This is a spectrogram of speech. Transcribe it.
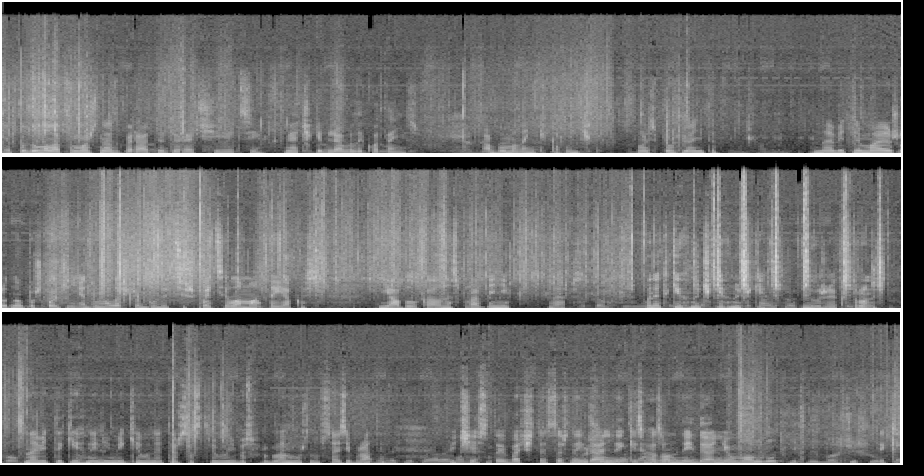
Я подумала, це можна збирати, до речі, ці м'ячики для великого тенісу. Або маленькі кавунчики. Ось погляньте. Навіть немає жодного пошкодження. Я думала, що будуть ці шпиці ламати якось яблука, але насправді ні. Зараз. Вони такі гнучкі-гнучкі, дуже як струни. Навіть такі гнилі м'які вони теж застрибують без проблем, можна все зібрати під чистою. Бачите, це ж не ідеальний якийсь газон, не ідеальні умови. Такі.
